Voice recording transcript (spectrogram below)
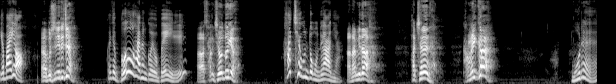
여봐요 아 무슨 일이죠? 그저 뭐 하는 거요 매일 아 상체 운동이요. 하체 운동은 왜 하냐 안 합니다. 하체는 강리까? 뭐래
